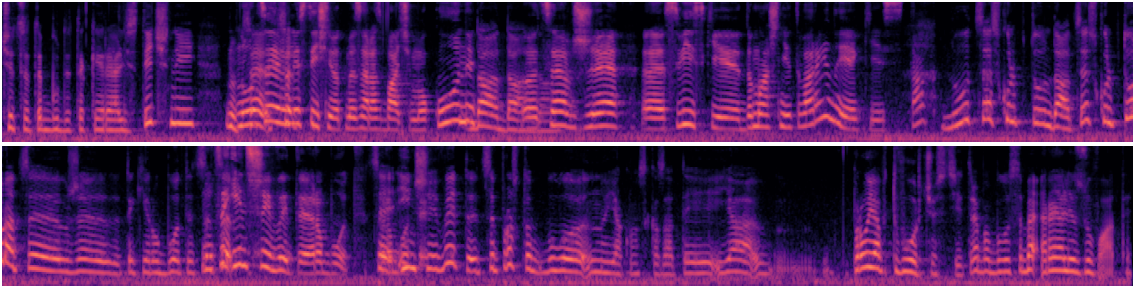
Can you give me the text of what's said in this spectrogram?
Чи це буде такий реалістичний? Ну, це, реалістичні. От ми зараз бачимо коник. Да, да, Е, да. Це вже е, свійські домашні тварини якісь, так? Ну, це скульптура, да, це скульптура, це вже такі роботи. ну, це, інший вид робот. Це роботи. інший вид. Це просто було, ну як вам сказати, я прояв творчості. Треба було себе реалізувати.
